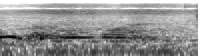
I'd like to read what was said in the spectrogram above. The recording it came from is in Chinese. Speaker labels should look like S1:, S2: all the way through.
S1: level one.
